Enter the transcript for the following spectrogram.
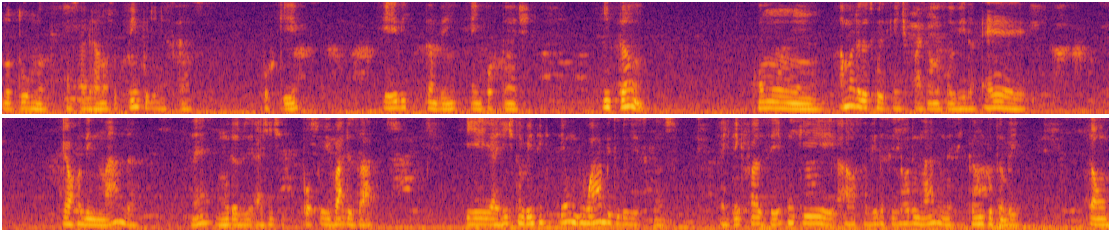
noturno, consagrar nosso tempo de descanso. Porque ele também é importante. Então, como a maioria das coisas que a gente faz na nossa vida é é ordenada, né? Muitas vezes a gente possui vários hábitos e a gente também tem que ter um hábito do descanso. A gente tem que fazer com que a nossa vida seja ordenada nesse campo também. Então,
